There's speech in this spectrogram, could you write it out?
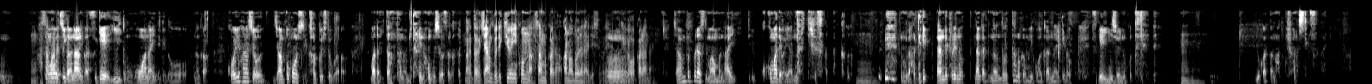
うん。うん、挟まれてたがなんかすげえいいとも思わないんだけど、なんか、こういう話をジャンプ本誌で書く人がまだいたんだなみたいな面白さがある。まあ、だからジャンプで急にこんなん挟むから侮れないですよね。うんわけがわからない。ジャンププラスでもあんまないっていう、ここまではやんないっていうさ、なんか、うん。のが、で、なんでこれの、なんか乗ったのかもよくわかんないけど、すげえ印象に残ってて、うん。よかったなっていう話です。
